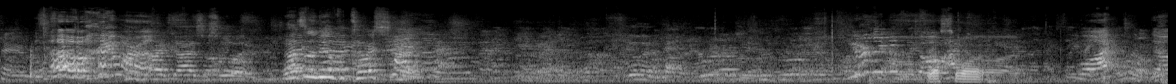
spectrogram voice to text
camera. Oh, Alright, guys, I'll see you later. That's a Neil Patel shit. You're leaving so Restaurant. What? No.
